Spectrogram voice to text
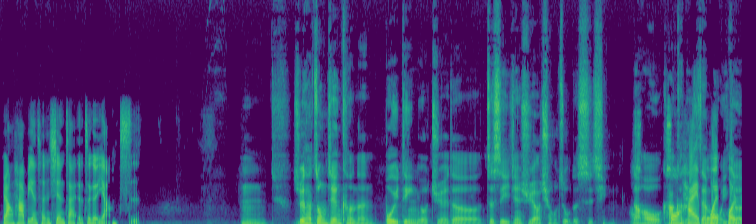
让他变成现在的这个样子。嗯，所以他中间可能不一定有觉得这是一件需要求助的事情，然后他可能是在某一个，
